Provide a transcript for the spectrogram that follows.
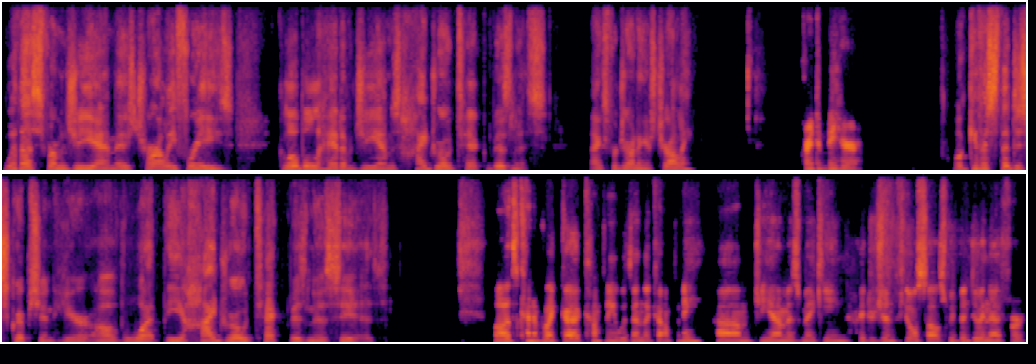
With us from GM is Charlie Freese, Global Head of GM's Hydrotec business. Thanks for joining us, Charlie. Great to be here. Well, give us the description here of what the Hydrotec business is. Well, it's kind of like a company within the company. Um, GM is making hydrogen fuel cells. We've been doing that for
